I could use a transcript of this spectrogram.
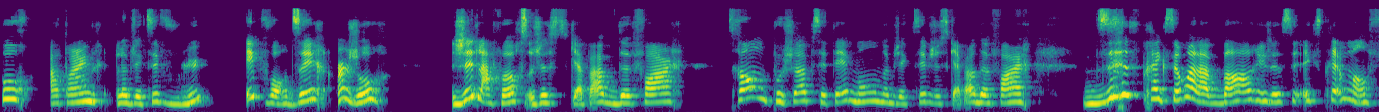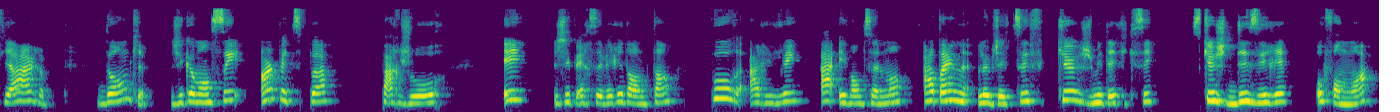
pour atteindre l'objectif voulu et pouvoir dire un jour, j'ai de la force, je suis capable de faire 30 push-ups, c'était mon objectif, je suis capable de faire distraction à la barre et je suis extrêmement fière. Donc, j'ai commencé un petit pas par jour et j'ai persévéré dans le temps pour arriver à éventuellement atteindre l'objectif que je m'étais fixé, ce que je désirais au fond de moi.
